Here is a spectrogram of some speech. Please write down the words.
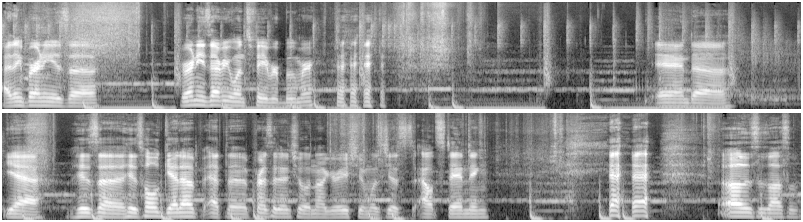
I think Bernie is a uh, Bernie is everyone's favorite boomer. and uh, yeah, his uh, his whole getup at the presidential inauguration was just outstanding. oh, this is awesome!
